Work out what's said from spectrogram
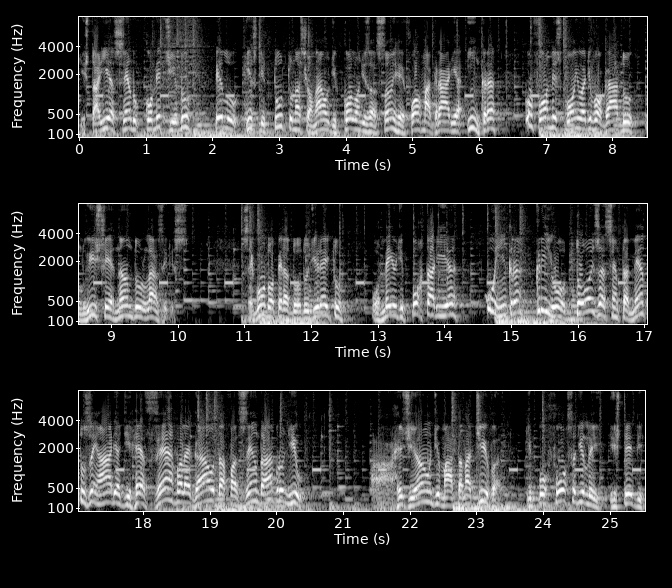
que estaria sendo cometido pelo Instituto Nacional de Colonização e Reforma Agrária INCRA conforme expõe o advogado Luiz Fernando Lázares. Segundo o operador do direito, por meio de portaria, o INCRA criou dois assentamentos em área de reserva legal da Fazenda Agronil. A região de mata nativa, que por força de lei esteve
